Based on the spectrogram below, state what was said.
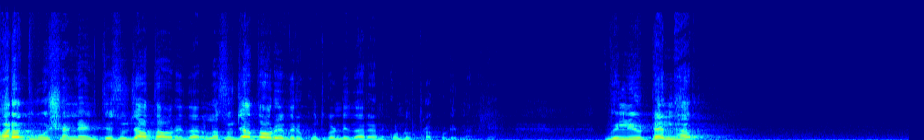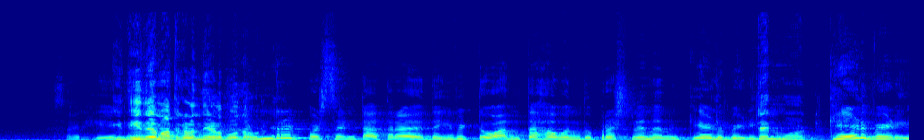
ಭರತ್ ಭೂಷಣ್ ಹೆಂಡತಿ ಸುಜಾತ ಅವರು ಇದಾರಲ್ಲ ಸುಜಾತ ಅವರು ಎದುರು ಕೂತ್ಕೊಂಡಿದ್ದಾರೆ ಅನ್ಕೊಂಡು ಉತ್ತರ ಕೊಡಿ ನನಗೆ. Will you tell her sir ಇದು ಇದೇ ಮಾತುಗಳನ್ನು ಹೇಳ್ಬೋದು ಹಂಡ್ರೆಡ್ ಪರ್ಸೆಂಟ್ ಆ ಥರ ದಯವಿಟ್ಟು ಅಂತಹ ಒಂದು ಪ್ರಶ್ನೆ ನನಗೆ ಕೇಳಬೇಡಿ? ಕೇಳಬೇಡಿ.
